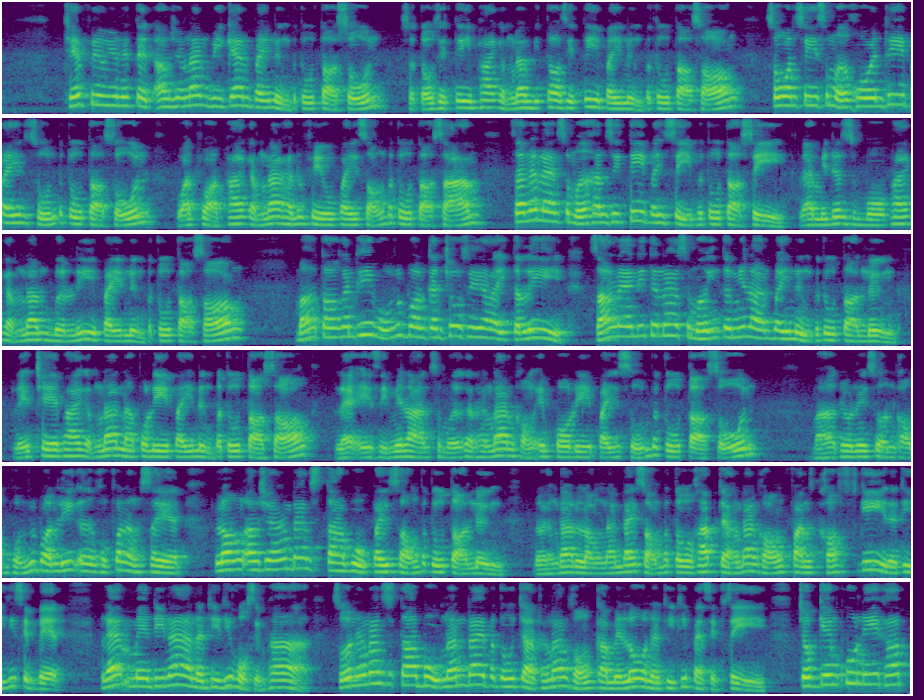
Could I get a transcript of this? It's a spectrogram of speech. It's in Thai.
1 เชฟฟิลด์ยูไนเต็ดเอาชนะวีแกนไป 1 ประตูต่อ 0 สโตซิตี้พ่ายกับด้านบิตตอร์ซิตี้ไป 1 ประตูต่อ 2 สวอนซีเสมอโคเวนทรีไป 0 ประตูต่อ 0 วัตฟอร์ดพ่ายกับด้านฮันดูฟิลด์ไป 2 ประตูต่อ 3ซันเดอร์แลนด์เสมอฮันซิตี้ไป 4 ประตูต่อ 4 และมิดเดิลสโบพ่ายกับด้านเบอร์ลี่ไป 1 ประตูต่อ 2 มาต่อกันที่ผลฟุตบอลกันโชเซียอิตาลี ซาแลนิเตนาเสมออินเตอร์มิลานไป 1 ประตูต่อ 1 เลเชพายกับด้านนาโปลีไป 1 ประตูต่อ 2 และเอซิมิลานเสมอกับทางด้านของเอมโปลีไป 0 ประตูต่อ 0 มาดูในส่วนของผลฟุตบอลลีกเอิงของฝรั่งเศส ลองเอาชนะด้านสตาร์บุกไป 2 ประตูต่อ 1 โดยทางด้านลองนั้นได้ 2 ประตูครับ จากทางด้านของฟันคอฟสกี้นาทีที่ 11 และเมดิน่านาทีที่ 65 ส่วนทางด้านสตาร์บุกนั้นได้ประตูจากทางด้านของกาเมโลนาทีที่ 84 จบเกมคู่นี้ครับ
